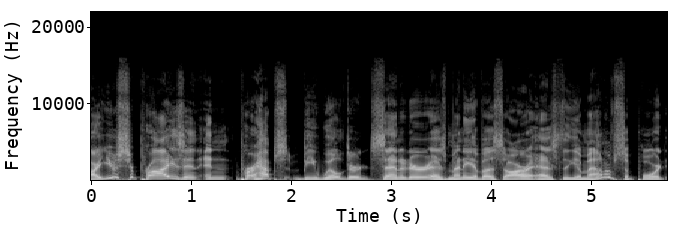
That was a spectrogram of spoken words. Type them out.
Are you surprised and, and perhaps bewildered, Senator, as many of us are, as the amount of support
